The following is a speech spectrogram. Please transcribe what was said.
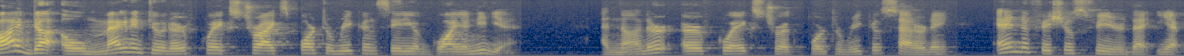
5.0 magnitude earthquake strikes Puerto Rican city of Guayanilla. Another earthquake struck Puerto Rico Saturday, and officials fear that yet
